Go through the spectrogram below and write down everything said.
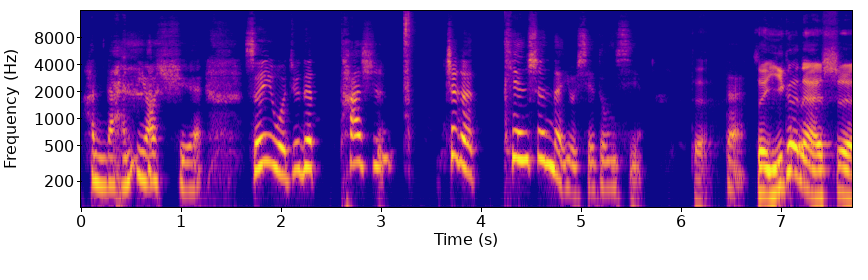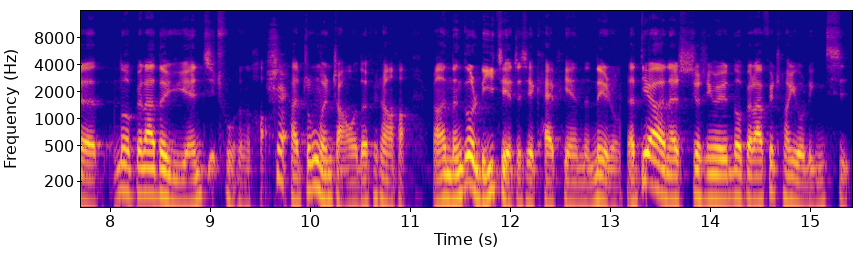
很难，你要学。所以我觉得他是这个天生的有些东西。对对，所以一个呢是诺贝拉的语言基础很好，是他中文掌握的非常好，然后能够理解这些开篇的内容。那第二呢，就是因为诺贝拉非常有灵气，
